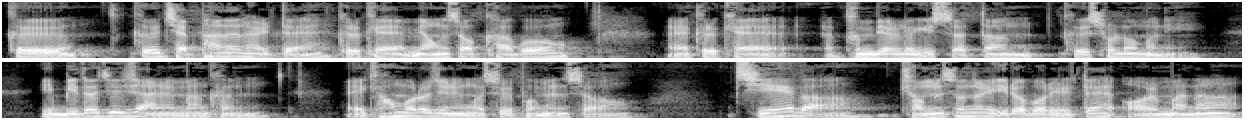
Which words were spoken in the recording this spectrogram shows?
그, 그 재판을 할 때 그렇게 명석하고 그렇게 분별력이 있었던 그 솔로몬이 믿어지지 않을 만큼 이렇게 허물어지는 것을 보면서 지혜가 겸손을 잃어버릴 때 얼마나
